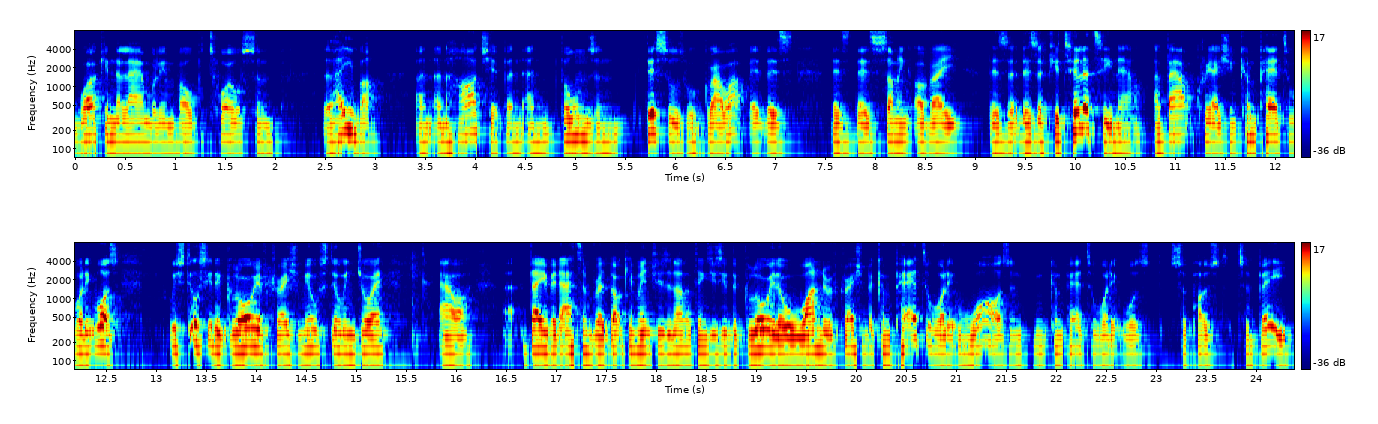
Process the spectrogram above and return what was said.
work in the land will involve toilsome labour and, and hardship and, and thorns and thistles will grow up. It, there's there's there's something of a there's a, there's a futility now about creation compared to what it was. We still see the glory of creation. We all still enjoy our uh, David Attenborough documentaries and other things, you see the glory, the wonder of creation. But compared to what it was and compared to what it was supposed to be,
